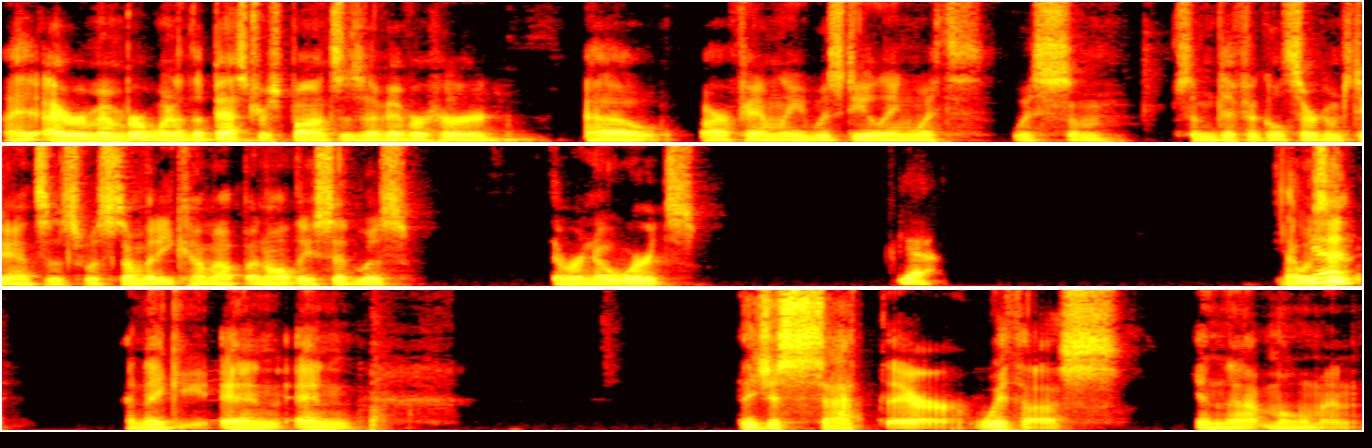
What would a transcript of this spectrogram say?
I, I remember one of the best responses I've ever heard. Uh, our family was dealing with with some some difficult circumstances. Was somebody come up and all they said was, "There were no words." Yeah. That was Yeah. it. And they and and they just sat there with us in that moment.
